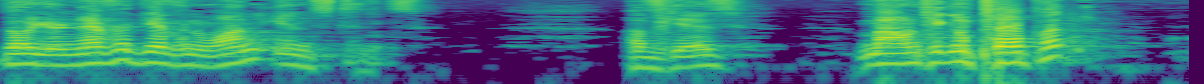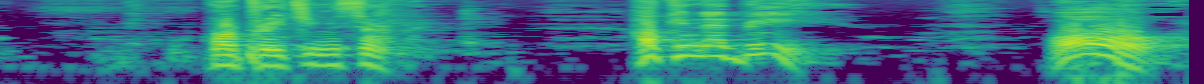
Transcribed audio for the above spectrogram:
though you're never given one instance of his mounting a pulpit or preaching a sermon. How can that be? Oh,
